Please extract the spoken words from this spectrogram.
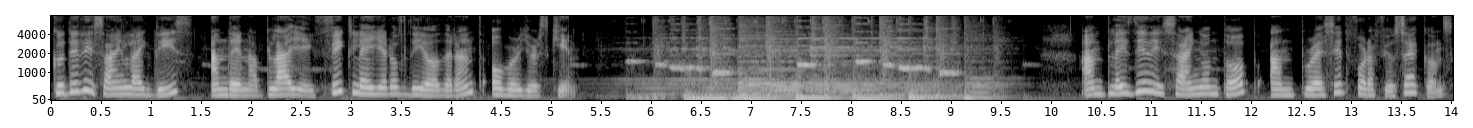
Cut the design like this and then apply a thick layer of the deodorant over your skin. And place the design on top and press it for a few seconds.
